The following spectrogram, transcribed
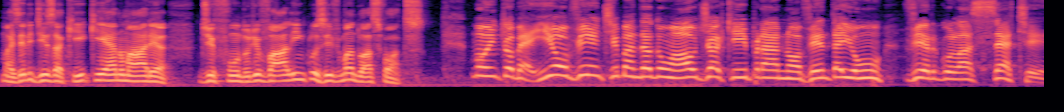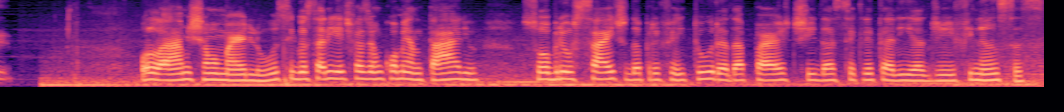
mas ele diz aqui que é numa área de fundo de vale, inclusive mandou as fotos. Muito bem. E ouvinte mandando um áudio aqui para 91,7. Olá, me chamo Marluce e gostaria de fazer um comentário sobre o site da prefeitura da parte da Secretaria de Finanças,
